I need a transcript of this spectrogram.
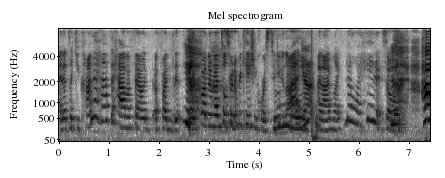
And it's like you kind of have to have a found a fund Yeah. like fundamental certification course to do that. Yeah. And I'm like, no, I hate it. So How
